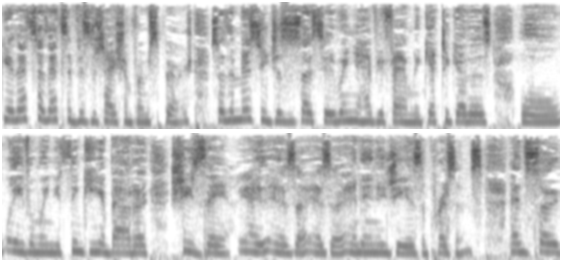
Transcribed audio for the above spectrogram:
yeah, that's a, that's a visitation from spirit. So the message is associated when you have your family get-togethers, or even when you're thinking about her, she's there as a, as a, an energy, as a presence. And so,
